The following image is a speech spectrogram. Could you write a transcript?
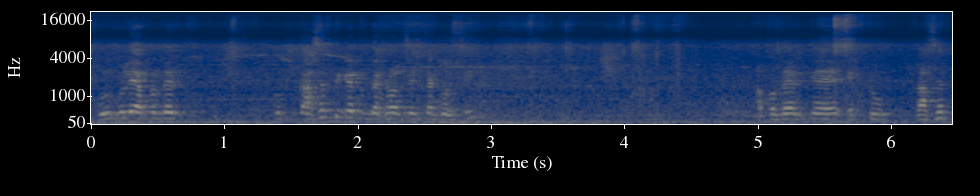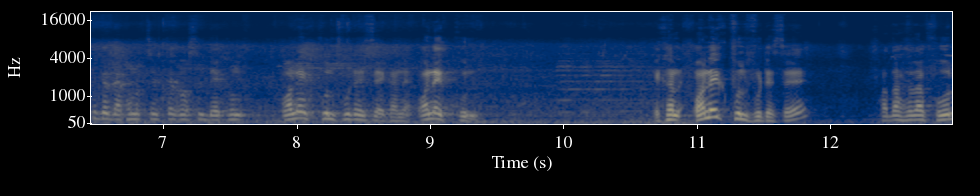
ফুলগুলি আপনাদের খুব কাছের থেকে একটু দেখানোর চেষ্টা করছি। আপনাদেরকে একটু কাছের থেকে দেখানোর চেষ্টা করছি। দেখুন অনেক ফুল ফুটেছে এখানে অনেক ফুল। এখানে অনেক ফুল ফুটেছে সাদা সাদা ফুল।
